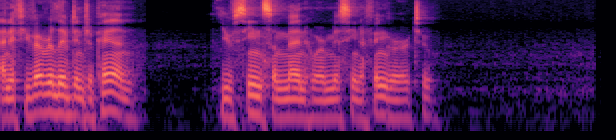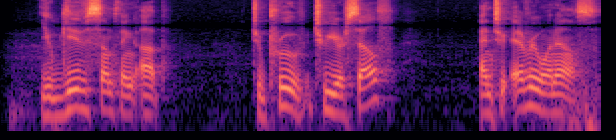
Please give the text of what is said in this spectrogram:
And if you've ever lived in Japan, you've seen some men who are missing a finger or two. You give something up to prove to yourself and to everyone else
